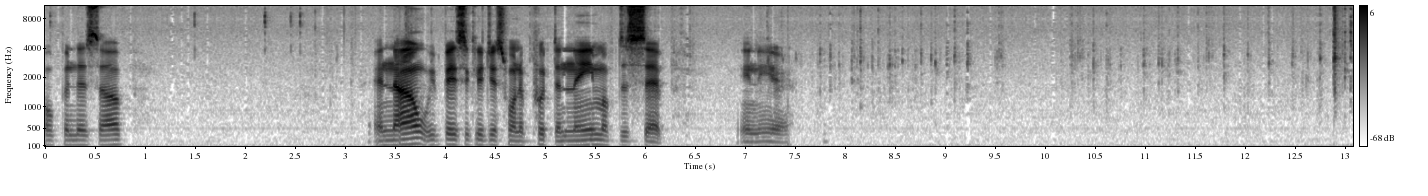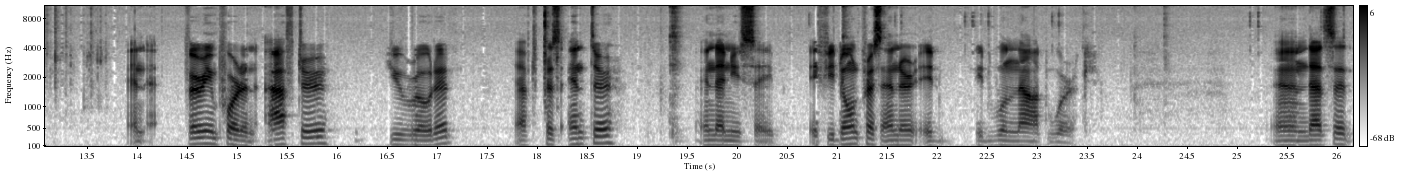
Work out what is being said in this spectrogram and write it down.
open this up. And now we basically just want to put the name of the zip in here. And uh, very important after you wrote it you have to press enter and then you save. If you don't press enter it it will not work and that's it.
